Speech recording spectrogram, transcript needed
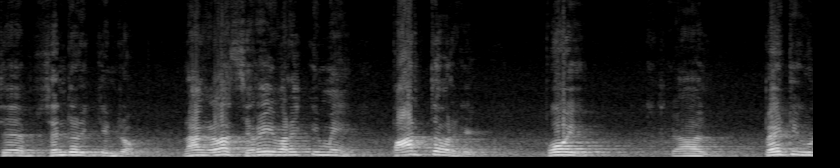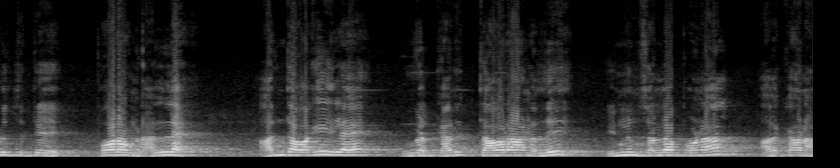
செ- சென்றிருக்கின்றோம். நாங்களாம் சிறை வரைக்குமே பார்த்தவர்கள் போய் பேட்டி கொடுத்துட்டு போகிறவங்க அல்ல. அந்த வகையில் உங்கள் கருத்து தவறானது. இன்னும் சொல்லப்போனால் அதற்கான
